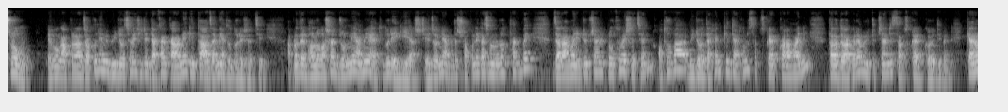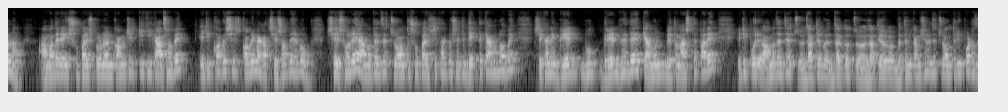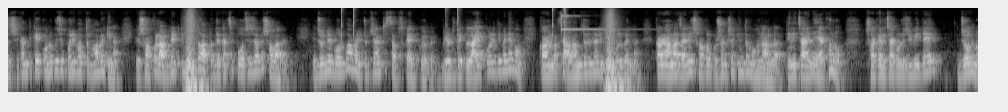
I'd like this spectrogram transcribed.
শ্রম এবং আপনারা যখনই আমি ভিডিও ছাড়ি সেটি দেখার কারণে কিন্তু আজ আমি এত দূর এসেছি। আপনাদের ভালোবাসার জন্য আমি এত দূর এগিয়ে আসছি। এজন্য আপনাদের সকলের কাছে অনুরোধ থাকবে যারা আমার ইউটিউব চ্যানেল প্রথম এসেছেন অথবা ভিডিও দেখেন কিন্তু এখনও সাবস্ক্রাইব করা হয়নি তারা দয়া করে আমার ইউটিউব চ্যানেলটি সাবস্ক্রাইব করে দিবেন। কেননা আমাদের এই সুপারিশ প্রণয়ন কমিটির কি কি কাজ হবে? এটি কবে শেষ, কবে নাগাদ শেষ হবে এবং শেষ হলে আমাদের যে চূড়ান্ত সুপারিশটি থাকবে সেটি দেখতে কেমন হবে? সেখানে গ্রেড বুক, গ্রেড ভেদে কেমন বেতন আসতে পারে? এটি আমাদের যে জাতীয় জাতীয় বেতন কমিশনের যে চূড়ান্ত রিপোর্ট আছে, সেখান থেকে কোনো কিছু পরিবর্তন হবে কিনা? এই সকল আপডেট কিন্তু আপনাদের কাছে পৌঁছে যাবে সবার আগে। এই জন্য বলব, আমার ইউটিউব চ্যানেলটি সাবস্ক্রাইব করবেন। ভিডিওটিতে লাইক করে দিবেন এবং কমেন্ট বক্সে আলহামদুলিল্লাহ লিখে ভুলবেন না। কারণ আমরা জানি সকল প্রশংসা কিন্তু মহান আল্লাহ তিনি চাইলে এখনও সরকারি চাকরিজীবীদের জন্য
